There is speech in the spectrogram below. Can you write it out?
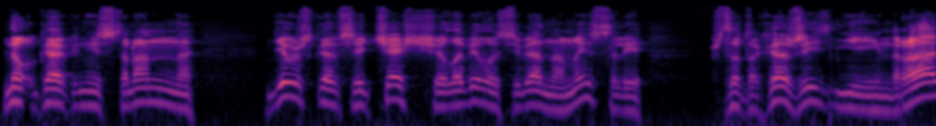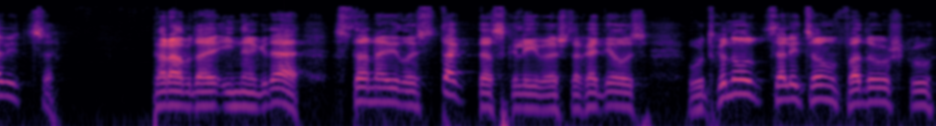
Но, как ни странно, девушка все чаще ловила себя на мысли, что такая жизнь ей нравится — Правда, иногда становилось так тоскливо, что хотелось уткнуться лицом в подушку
